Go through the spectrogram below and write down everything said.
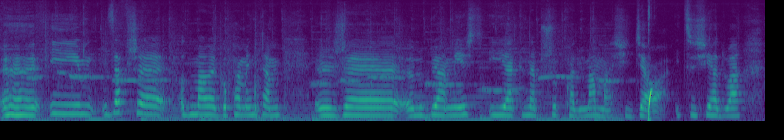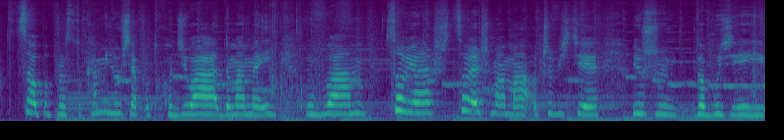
E, I zawsze od małego pamiętam, e, że lubiłam jeść i jak na przykład mama siedziała i coś jadła, to co po prostu Kamilusia podchodziła do mamy i mówiłam, co jesz, co jesz mama? Oczywiście już do buzi jej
